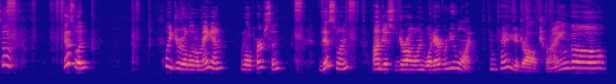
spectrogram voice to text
So this one, we drew a little man, a little person. This one, I'm just drawing whatever you want. Okay, you could draw a triangle,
